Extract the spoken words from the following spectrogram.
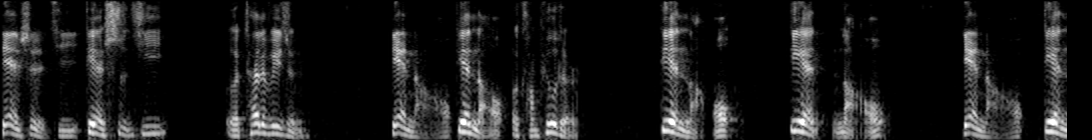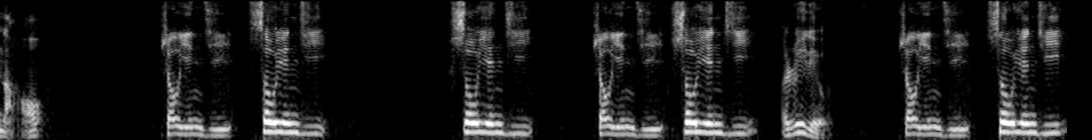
电视机，电视机，a television，电脑，电脑，a computer，电脑，电脑，电脑，电脑，收音机，收音机，收音机。收音机，收音机，a radio。收音机，收音机，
